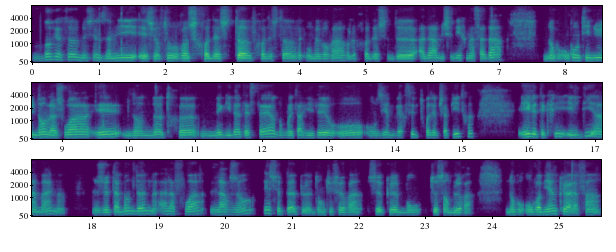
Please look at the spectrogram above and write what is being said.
Tov, mes chers amis, et surtout Rosh Chodesh Tov, Chodesh Tov ou le Chodesh de Adam, Mishenich Nasada. Donc on continue dans la joie et dans notre Megillat Esther. Donc on est arrivé au 11e verset du troisième chapitre. Et il est écrit, il dit à Aman, je t'abandonne à la fois l'argent et ce peuple dont tu feras ce que bon te semblera. Donc on voit bien qu'à la fin,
